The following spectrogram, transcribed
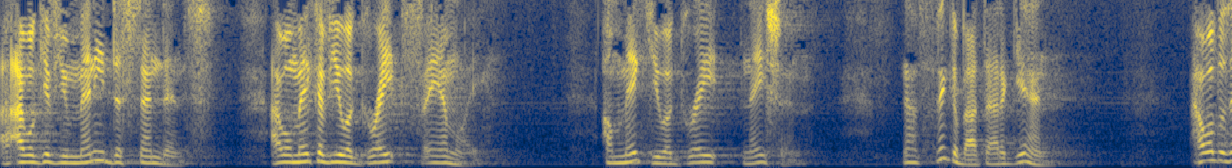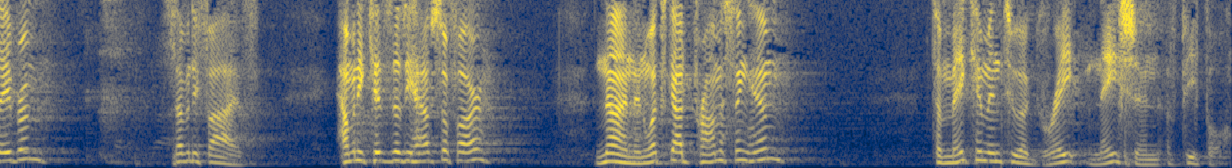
I will give you many descendants. I will make of you a great family. I'll make you a great nation. Now, think about that again. How old is Abram? 75. How many kids does he have so far? None. And what's God promising him? To make him into a great nation of people.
